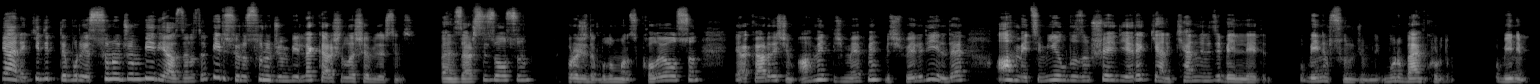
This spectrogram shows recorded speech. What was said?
Yani gidip de buraya sunucum 1 yazdığınızda bir sürü sunucum 1 ile karşılaşabilirsiniz. Benzersiz olsun, projede bulunmanız kolay olsun. Ya kardeşim Ahmetmiş, Mehmetmiş belli değil de Ahmet'im, Yıldız'ım şey diyerek yani kendinizi belli edin. Bu benim sunucum değil. Bunu ben kurdum. Bu benim.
